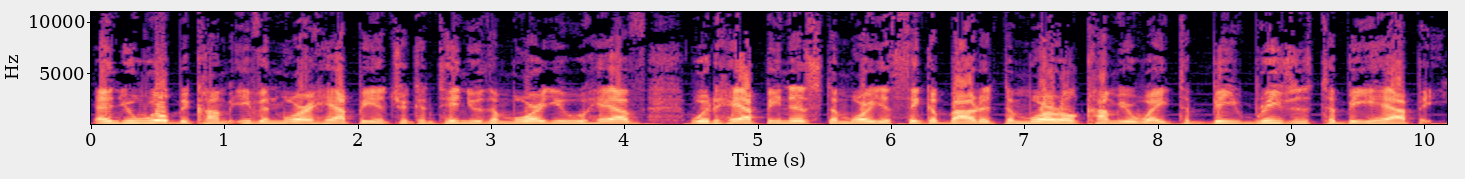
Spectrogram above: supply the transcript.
and you will become even more happy and should continue. The more you have with happiness, the more you think about it, the more it'll come your way to be reasons to be happy.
